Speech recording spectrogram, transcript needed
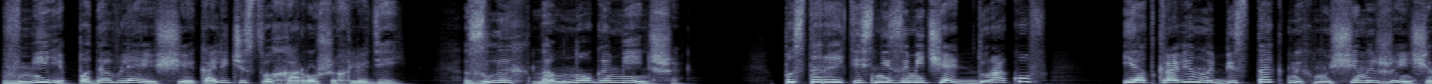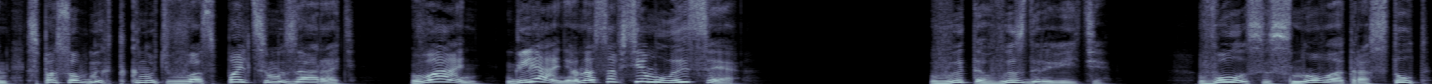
В мире подавляющее количество хороших людей. Злых намного меньше. Постарайтесь не замечать дураков и откровенно бестактных мужчин и женщин, способных ткнуть в вас пальцем и заорать. «Вань, глянь, она совсем лысая!» Вы-то выздоровеете. Волосы снова отрастут.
